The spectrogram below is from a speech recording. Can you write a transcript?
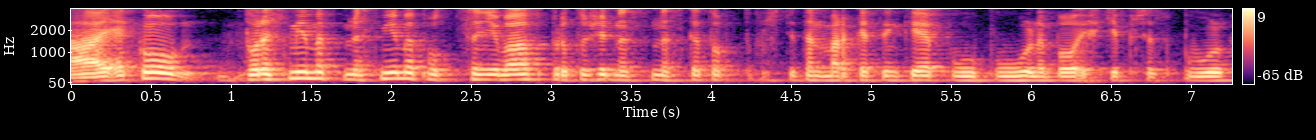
A jako to nesmíme, nesmíme podceňovat, protože dnes, dneska to, to prostě ten marketing je půl půl nebo ještě přes půl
